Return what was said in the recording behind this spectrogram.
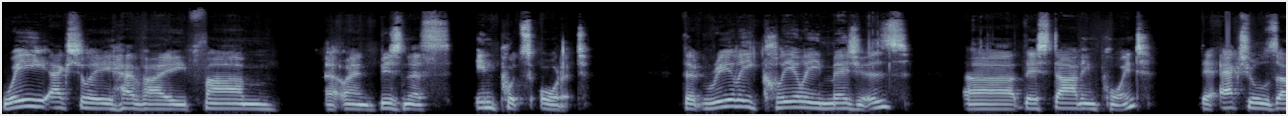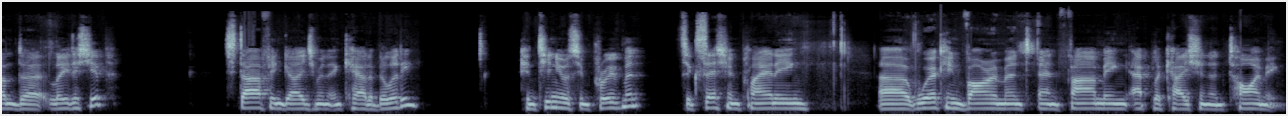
we actually have a farm uh, and business inputs audit that really clearly measures uh, their starting point their actuals under leadership, staff engagement and accountability, continuous improvement, succession planning, uh, work environment, and farming application and timing.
